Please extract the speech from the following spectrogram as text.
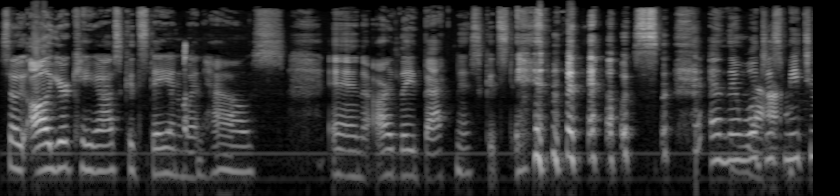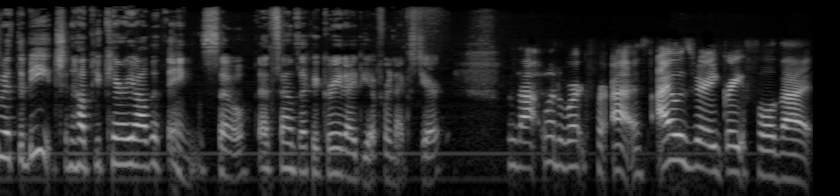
So all your chaos could stay in one house, and our laid backness could stay in one house. And then we'll yeah. just meet you at the beach and help you carry all the things. So that sounds like a great idea for next year. That would work for us. I was very grateful that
